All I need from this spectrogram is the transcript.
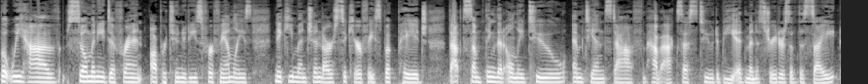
But we have so many different opportunities for families. Nikki mentioned our secure Facebook page. That's something that only two MTN staff have access to to be administrators of the site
